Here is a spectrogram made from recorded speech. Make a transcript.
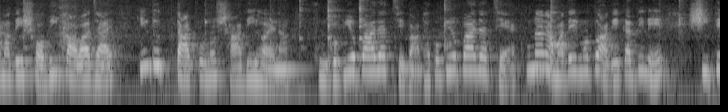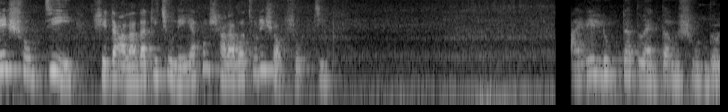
আমাদের সবই পাওয়া যায়। কিন্তু তার কোনো স্বাদই হয় না। ফুলকপিও পাওয়া যাচ্ছে, বাঁধাকপিও পাওয়া যাচ্ছে। এখন আর আমাদের মতো আগেকার দিনে শীতের সবজি সেটা আলাদা কিছু নেই। এখন সারা বছরই সব সবজি। বাইরের লুকটা তো একদম সুন্দর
